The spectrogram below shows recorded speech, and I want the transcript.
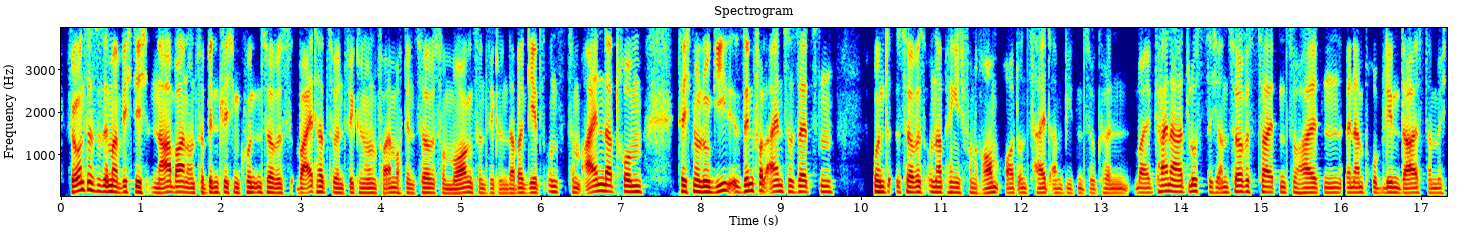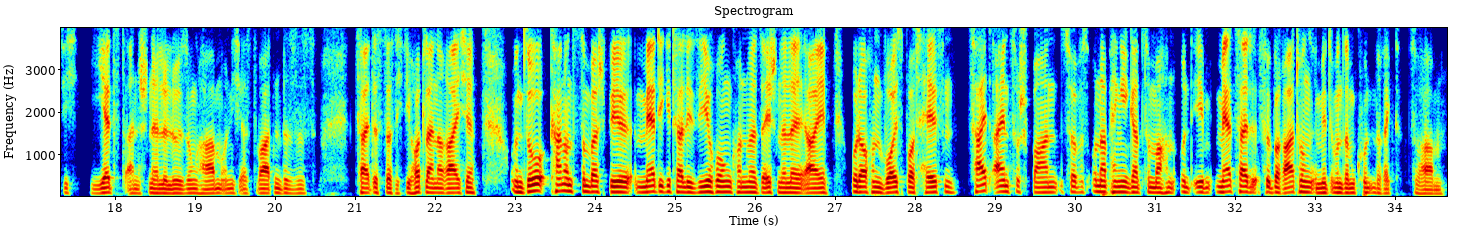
Für uns ist es immer wichtig, nahbaren und verbindlichen Kundenservice weiterzuentwickeln und vor allem auch den Service von morgen zu entwickeln. Dabei geht es uns zum einen darum, Technologie sinnvoll einzusetzen und Service unabhängig von Raum, Ort und Zeit anbieten zu können. Weil keiner hat Lust, sich an Servicezeiten zu halten. Wenn ein Problem da ist, dann möchte ich jetzt eine schnelle Lösung haben und nicht erst warten, bis es Zeit ist, dass ich die Hotline erreiche. Und so kann uns zum Beispiel mehr Digitalisierung, Conversational AI oder auch ein Voicebot helfen, Zeit einzusparen, Service unabhängiger zu machen und eben mehr Zeit für Beratung mit unserem Kunden direkt zu haben.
